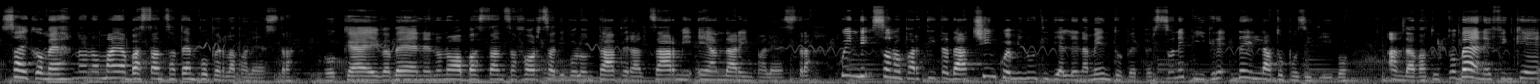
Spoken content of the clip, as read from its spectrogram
Sai com'è, non ho mai abbastanza tempo per la palestra. Ok, va bene, non ho abbastanza forza di volontà per alzarmi e andare in palestra, quindi sono partita da 5 minuti di allenamento per persone pigre del lato positivo. Andava tutto bene finché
